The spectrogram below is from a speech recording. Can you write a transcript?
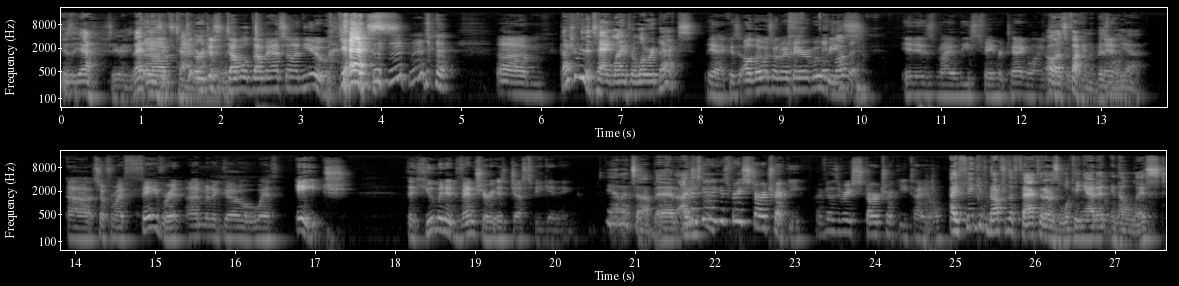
Is yeah, seriously. That is Um, its tagline. or just really. double dumbass on you. Yes! Um, that should be the tagline for Lower Decks. yeah, because although it's one of my favorite movies, love it. it is my least favorite tagline. Oh, that's fucking abysmal, And, yeah. Uh, so for my favorite, I'm gonna go with H. the human adventure is just beginning. Yeah, that's not bad. I I just just feel like it's very Star Trekky. I feel it's a very Star Trekky title. I think if not for the fact that I was looking at it in a list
